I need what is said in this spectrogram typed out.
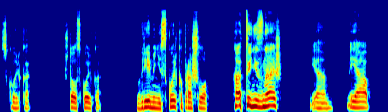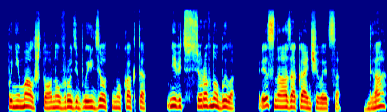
Сколько? Что сколько? Времени сколько прошло? А ты не знаешь? Я... я понимал, что оно вроде бы идет, но как-то... Мне ведь все равно было. Весна заканчивается. Да?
